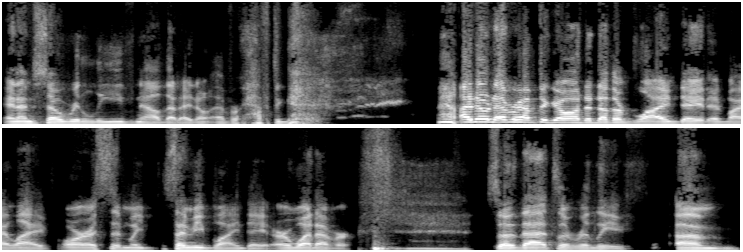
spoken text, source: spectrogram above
and I'm so relieved now that I don't ever have to go. I don't ever have to go on another blind date in my life, or a semi semi blind date, or whatever. So that's a relief. Um,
